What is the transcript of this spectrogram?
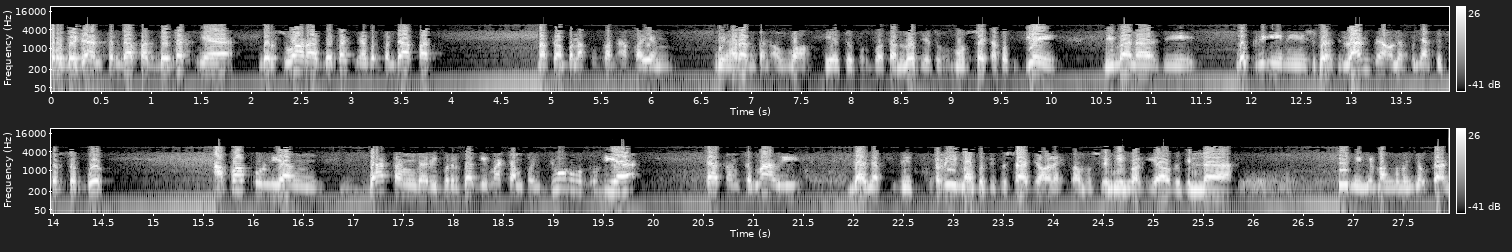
perbedaan pendapat bebasnya bersuara bebasnya berpendapat maka melakukan apa yang diharamkan Allah yaitu perbuatan lut yaitu homoseks atau gay di mana di negeri ini sudah dilanda oleh penyakit tersebut apa pun yang datang dari berbagai macam penjuru dunia datang kemari banyak diterima begitu saja oleh kaum muslimin wal ini memang menunjukkan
